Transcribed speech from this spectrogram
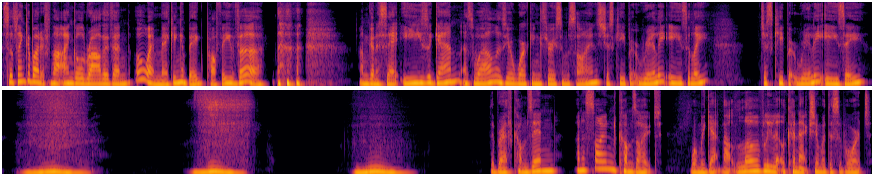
So think about it from that angle rather than, oh, I'm making a big puffy V. I'm going to say ease again as well as you're working through some sounds. Just keep it really easily. Just keep it really easy. The breath comes in and a sound comes out when we get that lovely little connection with the support.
